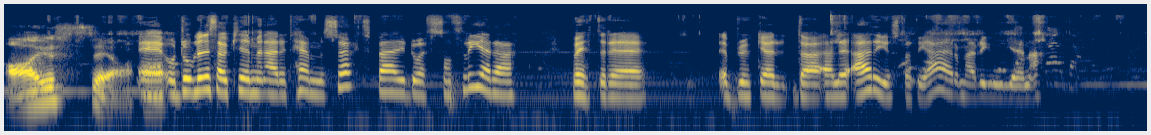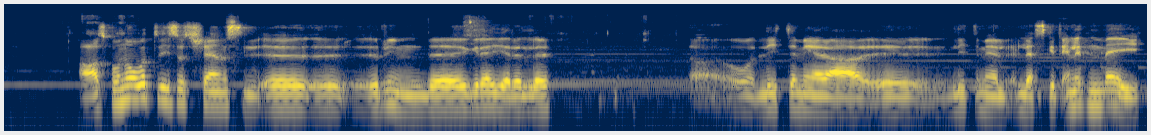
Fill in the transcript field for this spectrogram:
ja, just det ja. Eh, och då blir det så här, okej men är det ett hemsökt berg då eftersom flera vad heter det eh, brukar dö eller är det just att det är de här rymdgrejerna? Ja, alltså på något vis så känns uh, rymdgrejer eller ja, och lite mera eh, lite mer läskigt enligt mig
